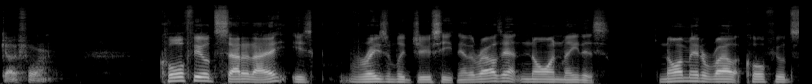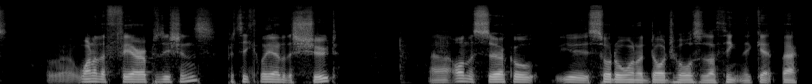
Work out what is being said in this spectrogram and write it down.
Go for it. Caulfield Saturday is reasonably juicy. Now the rail's out nine meters. Nine meter rail at Caulfield's uh, one of the fairer positions, particularly out of the chute. Uh, on the circle, you sort of want to dodge horses. I think that get back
